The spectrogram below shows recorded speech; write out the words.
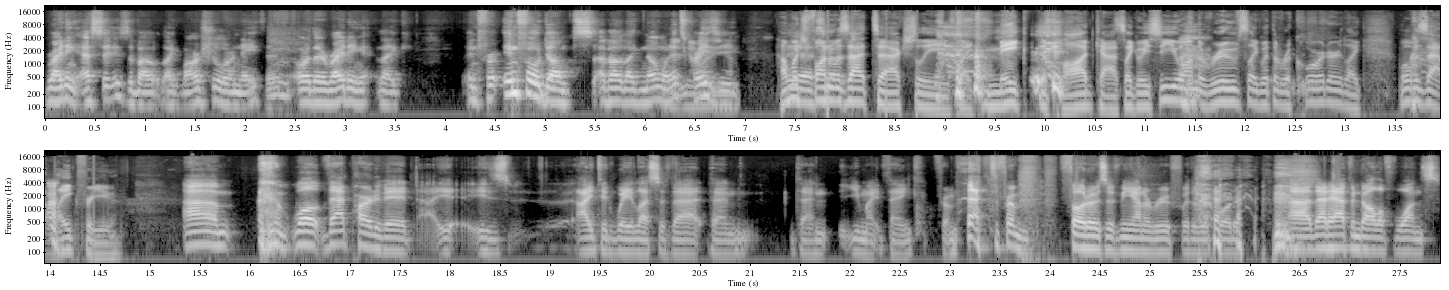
writing essays about like Marshall or Nathan, or they're writing like info info dumps about like no one. It's no crazy. yeah. How much Yeah, fun so- was that to actually like make the podcast? Like we see you on the roofs, like with the recorder. Like, what was that like for you? Um, well, that part of it i- is I did way less of that than than you might think from that from photos of me on a roof with a reporter. uh, that happened all of once.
